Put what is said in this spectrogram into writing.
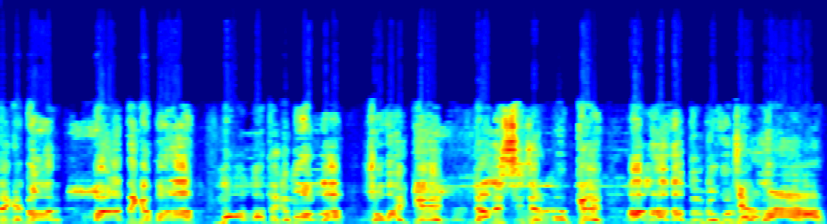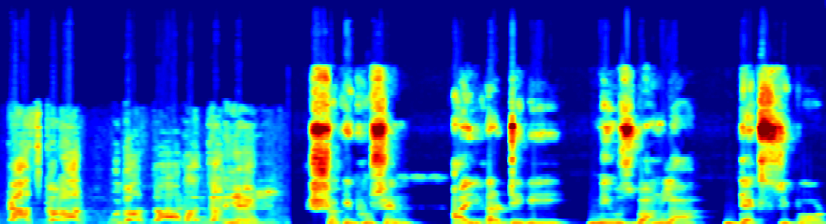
থেকে ঘর পাড়া থেকে পাড়া মহল্লা থেকে মহল্লা। সবাইকে দানের শীষের পক্ষে আলহাদ আব্দুল গফুর কাজ করার উদার্ত আহ্বান জানিয়ে Sakib Hossain IRTV news Bangla desk report.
